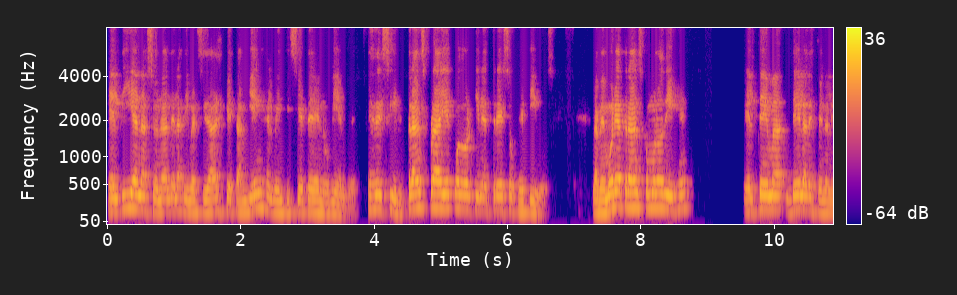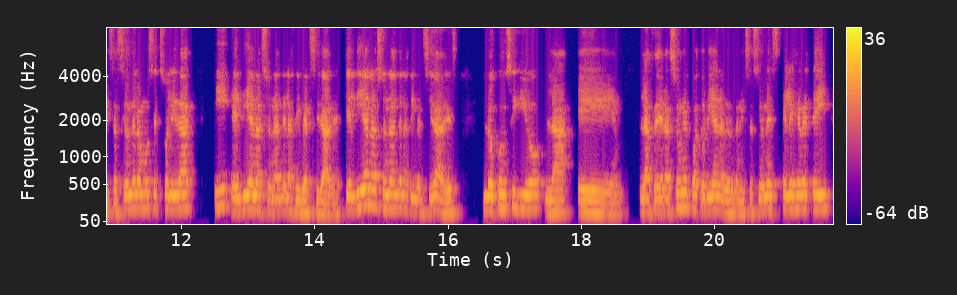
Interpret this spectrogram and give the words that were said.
el Día Nacional de las Diversidades, que también es el 27 de noviembre. Es decir, Trans Pride Ecuador tiene tres objetivos. La memoria trans, como lo dije, el tema de la despenalización de la homosexualidad y el Día Nacional de las Diversidades, que el Día Nacional de las Diversidades lo consiguió la, eh, la Federación Ecuatoriana de Organizaciones LGBTI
